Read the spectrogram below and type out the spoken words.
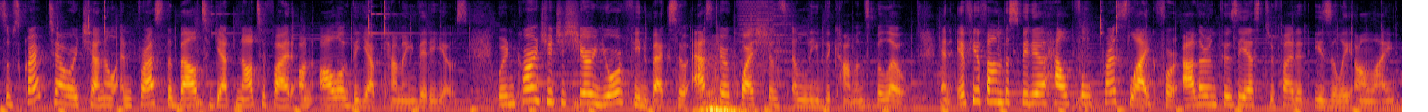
Subscribe to our channel and press the bell to get notified on all of the upcoming videos. We encourage you to share your feedback, so ask your questions and leave the comments below. And if you found this video helpful, press like for other enthusiasts to find it easily online.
